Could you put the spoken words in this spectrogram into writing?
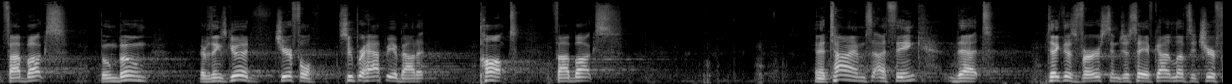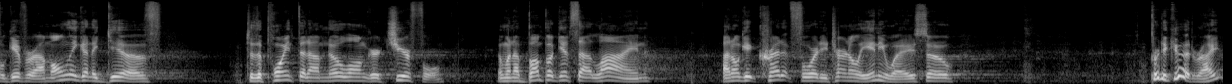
five bucks, boom, boom, everything's good, cheerful, super happy about it, pumped, five bucks. And at times, I think that take this verse and just say, if God loves a cheerful giver, I'm only going to give to the point that I'm no longer cheerful. And when I bump against that line, I don't get credit for it eternally anyway. So, pretty good, right?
